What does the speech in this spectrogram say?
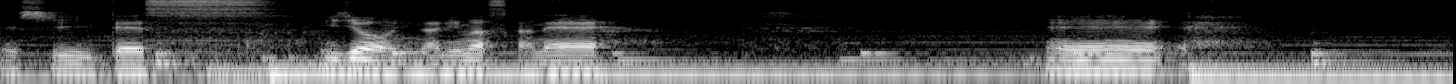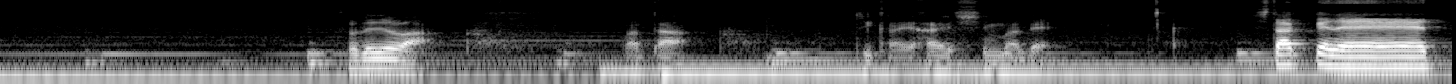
嬉しいです。以上になりますかね。えー、それではまた次回配信まで。したっけね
